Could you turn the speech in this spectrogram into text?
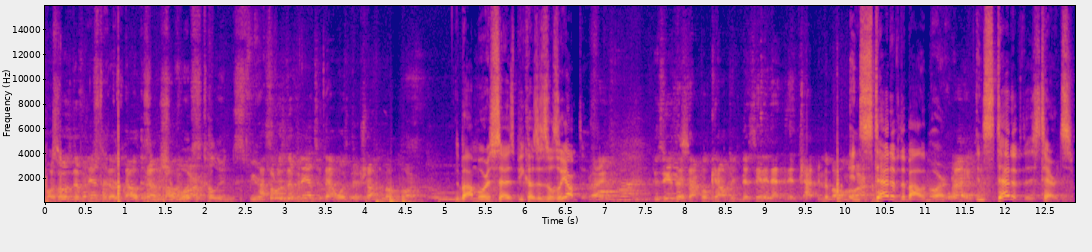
Well, so it was a different answer. That, that was the Isn't Pshat Shavuos totally in the sphere? I thought it was a different answer. That was the Pshat Baal Hamaor. The Baal Ma'or says because it's Zilza Yamtiv. Right. Because here's that's not counting. They say that it's happened in the Baal Hamaor. Instead of the Baal Ma'or, Right. instead of this teretz.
